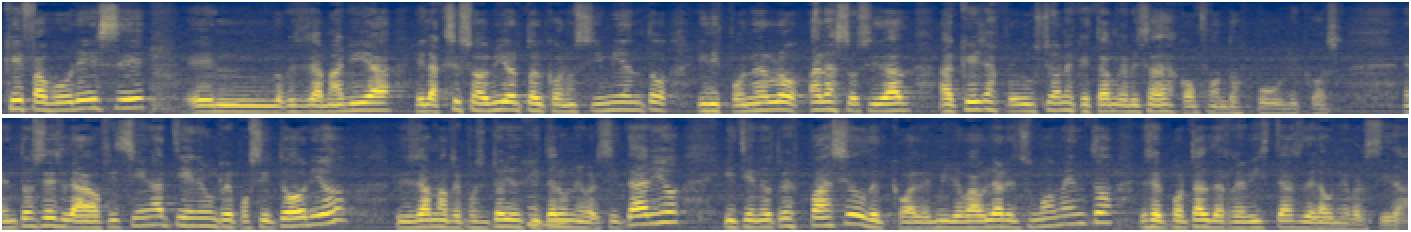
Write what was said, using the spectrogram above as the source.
que favorece lo que se llamaría el acceso abierto al conocimiento y disponerlo a la sociedad, aquellas producciones que están realizadas con fondos públicos. Entonces la oficina tiene un repositorio se llama Repositorio Digital Universitario y tiene otro espacio del cual Emilio va a hablar en su momento, es el portal de revistas de la universidad.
